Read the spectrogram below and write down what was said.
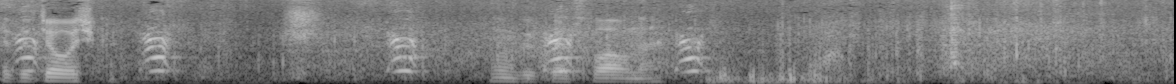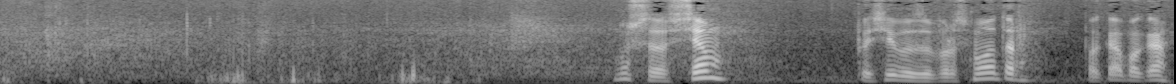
Это телочка. Ну, какая славная. Ну что, всем спасибо за просмотр. Пока-пока.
